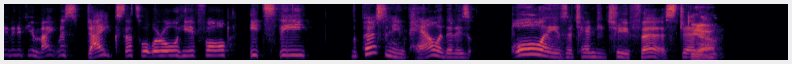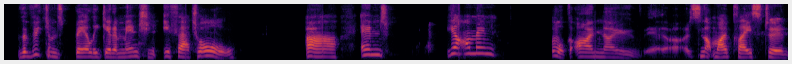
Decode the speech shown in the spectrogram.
even if you make mistakes that's what we're all here for it's the the person in power that is always attended to first and Yeah. the victims barely get a mention if at all uh and yeah i mean look i know uh, it's not my place to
